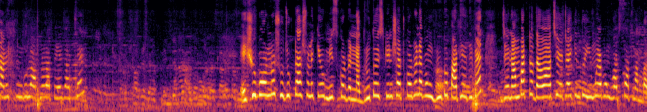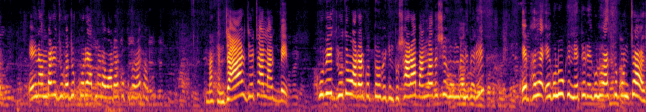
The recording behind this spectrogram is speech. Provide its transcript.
কালেকশনগুলো আপনারা পেয়ে যাচ্ছেন। এই সুবর্ণ সুযোগটা আসলে কেউ মিস করবেন না। দ্রুত স্ক্রিনশট করবেন এবং দ্রুত পাঠিয়ে দিবেন। যে নাম্বারটা দেওয়া আছে, এটাই কিন্তু ইমো এবং হোয়াটসঅ্যাপ নাম্বার। এই নাম্বারে যোগাযোগ করে আপনারা অর্ডার করতে পারেন। দেখেন, যার যেটা লাগবে, খুবই দ্রুত অর্ডার করতে হবে কিন্তু। সারা বাংলাদেশে হোম ডেলিভারি এ ভাইয়া এগুলো কি নেটের এগুলো একশো পঞ্চাশ।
